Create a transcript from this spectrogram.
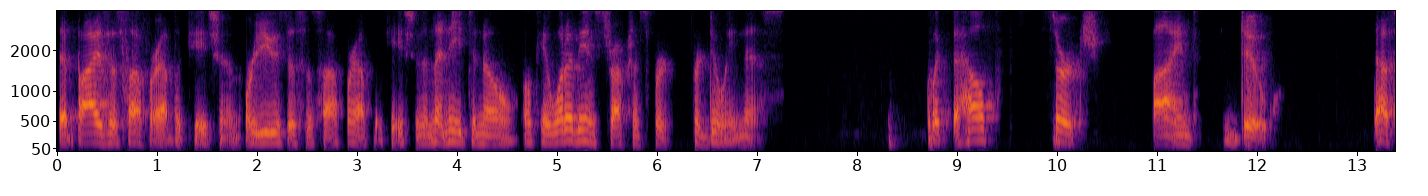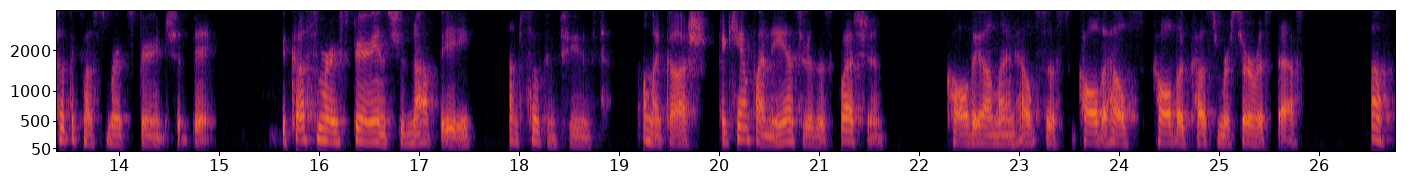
that buys a software application or uses a software application and they need to know, okay, what are the instructions for for doing this? Click the help, search, find, do. That's what the customer experience should be. The customer experience should not be, I'm so confused. Oh my gosh, I can't find the answer to this question. Call the online help system, call the help, call the customer service desk oh,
